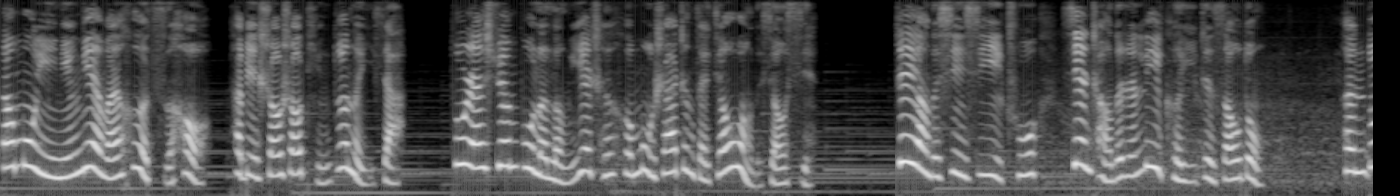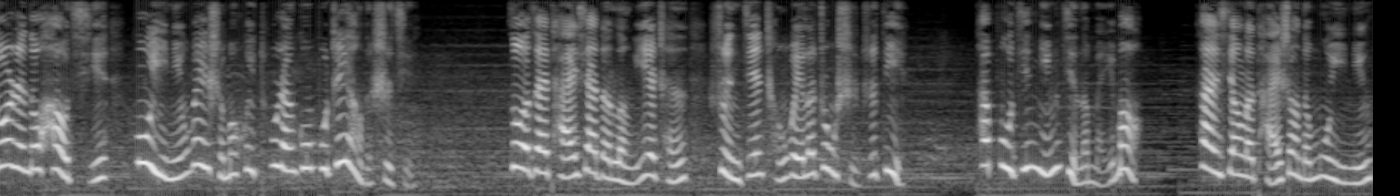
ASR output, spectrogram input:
当穆以宁念完贺词后，他便稍稍停顿了一下，突然宣布了冷夜辰和穆莎正在交往的消息。这样的信息一出，现场的人立刻一阵骚动，很多人都好奇穆以宁为什么会突然公布这样的事情。坐在台下的冷夜辰瞬间成为了众矢之的，他不禁拧紧了眉毛。看向了台上的穆以宁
